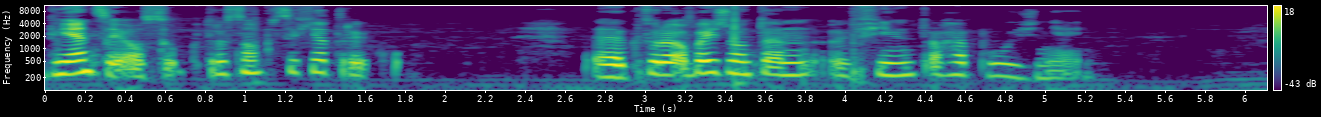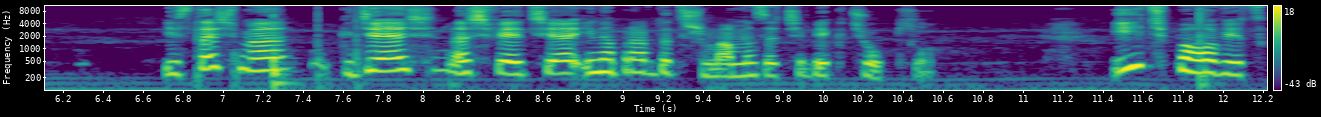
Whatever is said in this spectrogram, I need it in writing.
więcej osób, które są w psychiatryku, e, które obejrzą ten film trochę później. Jesteśmy gdzieś na świecie i naprawdę trzymamy za ciebie kciuki. Idź powiedz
